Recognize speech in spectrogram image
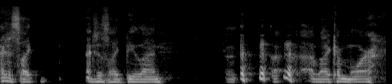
I just like I just like Beilein. I, I, I like him more.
